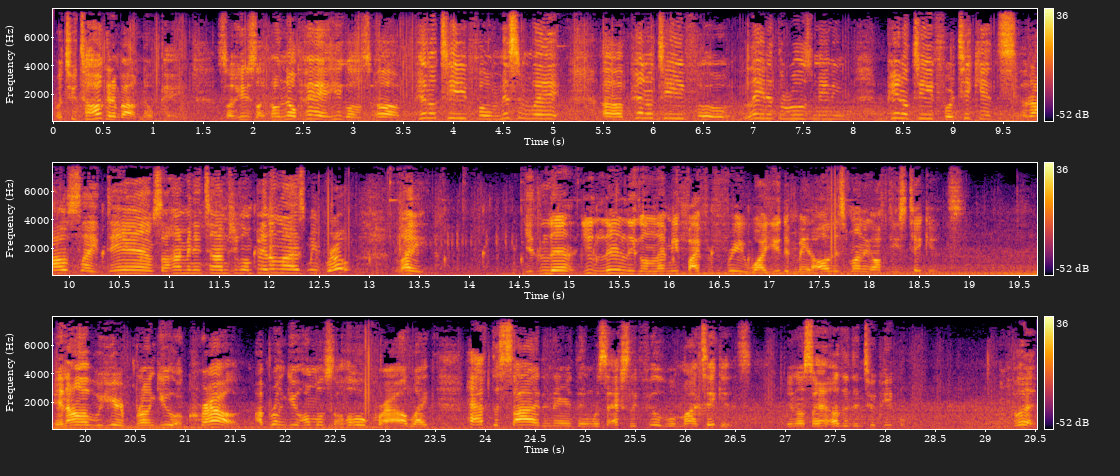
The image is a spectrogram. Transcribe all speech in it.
What you talking about, no pay? So he's like, oh, no pay. He goes, uh, penalty for missing weight, uh, penalty for late at the rules meeting, penalty for tickets. And I was like, damn, so how many times you gonna penalize me, bro? Like, you, li- you literally gonna let me fight for free while you done made all this money off these tickets. And I over here brung you a crowd. I brung you almost a whole crowd, like half the side and everything was actually filled with my tickets. You know what I'm saying? Other than two people. But,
